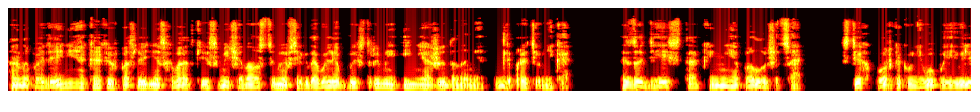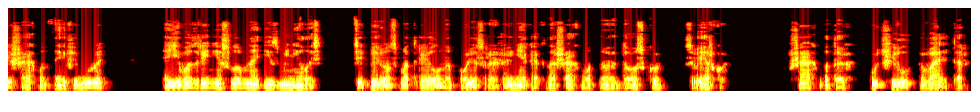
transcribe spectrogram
А нападения, как и в последней схватке с меченосцами, всегда были быстрыми и неожиданными для противника. Здесь так не получится. С тех пор, как у него появились шахматные фигуры, его зрение словно изменилось. Теперь он смотрел на поле сражения, как на шахматную доску, сверху. В шахматах учил Вальтер.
